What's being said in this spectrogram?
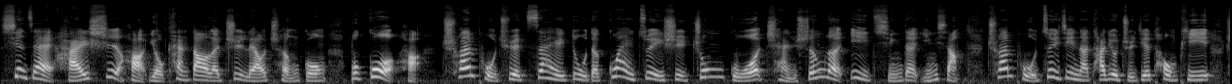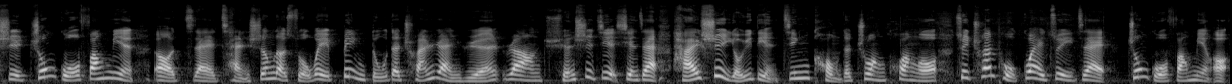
现在还是哈有看到了治疗成功，不过哈。川普却再度的怪罪是中国产生了疫情的影响。川普最近呢，他就直接痛批是中国方面呃在产生了所谓病毒的传染源，让全世界现在还是有一点惊恐的状况哦。所以川普怪罪在。中国方面哦，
